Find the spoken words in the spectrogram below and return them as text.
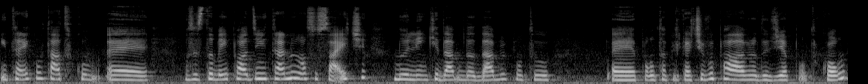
entrar em contato com. É, vocês também podem entrar no nosso site no link www é, aplicativo palavradodia.com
